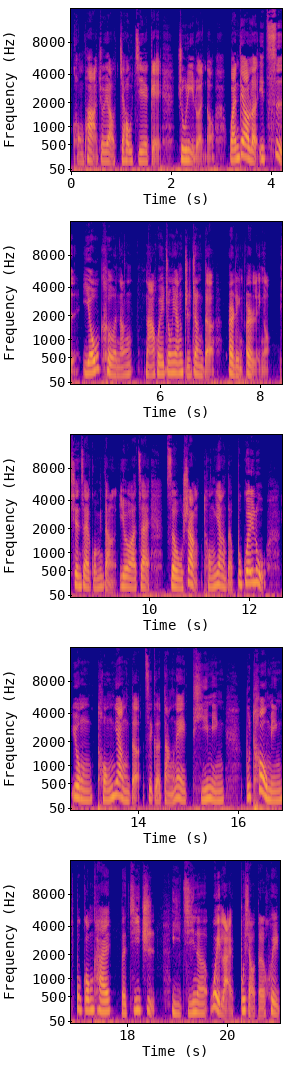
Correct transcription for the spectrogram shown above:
恐怕就要交接给朱立伦了。玩掉了一次有可能拿回中央执政的二零二零哦，现在国民党又要再走上同样的不归路，用同样的这个党内提名不透明、不公开的机制，以及呢未来不晓得会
